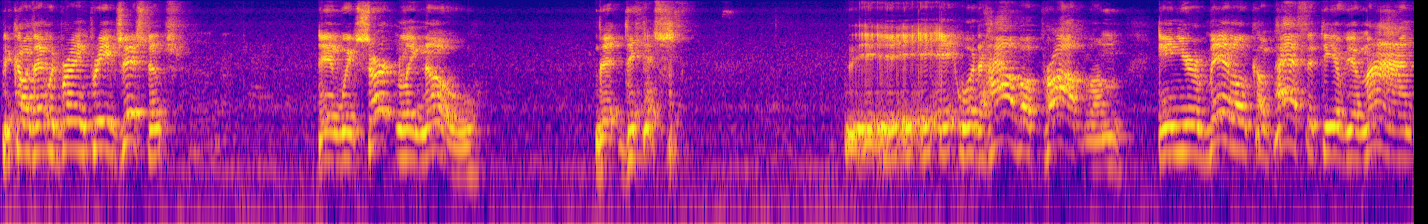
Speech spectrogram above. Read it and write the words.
because that would bring pre-existence, and we certainly know that this it would have a problem in your mental capacity of your mind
